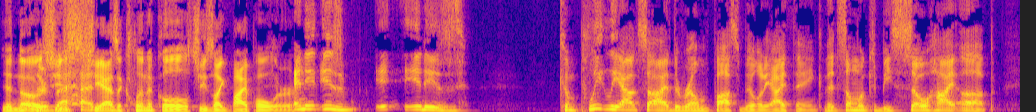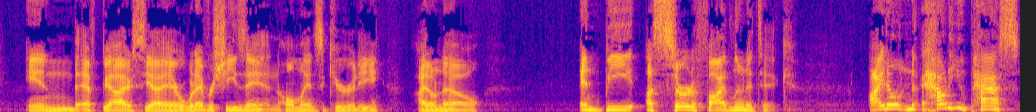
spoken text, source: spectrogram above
Yeah, no, There's she's that. she has a clinical. She's like bipolar. and it is it, it is completely outside the realm of possibility. I think that someone could be so high up in the FBI or CIA or whatever she's in, Homeland Security, I don't know, and be a certified lunatic. I don't know. How do you pass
